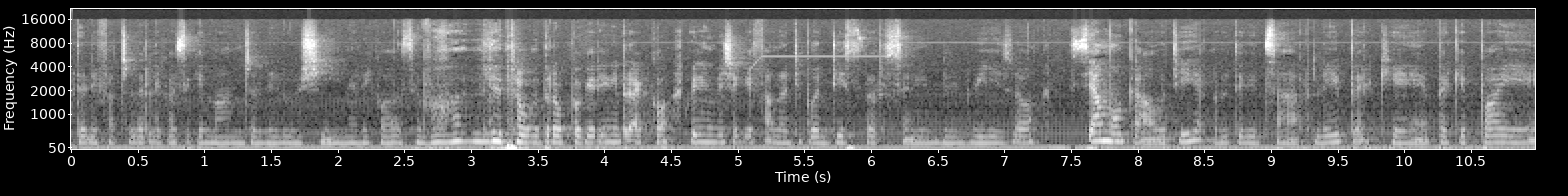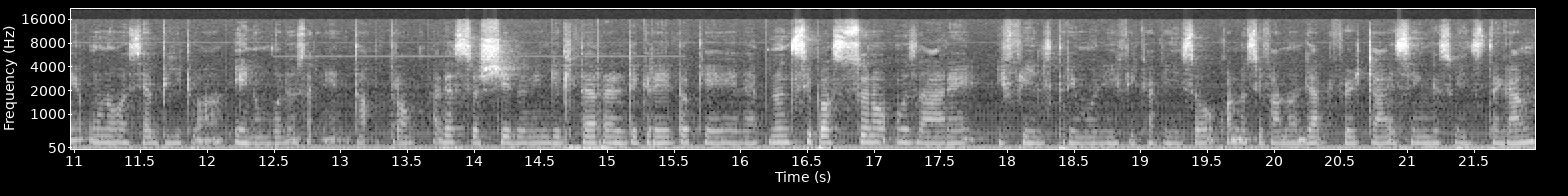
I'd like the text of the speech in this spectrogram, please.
delle faccio delle cose che mangio le lucine le cose boh, li trovo troppo carini. Però ecco quelli invece che fanno tipo distorsioni del viso siamo cauti ad utilizzarli perché, perché poi uno si abitua e non vuole usare nient'altro. Adesso è uscito in Inghilterra il decreto che non si possono usare i filtri modifica viso quando si fanno gli advertising su Instagram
